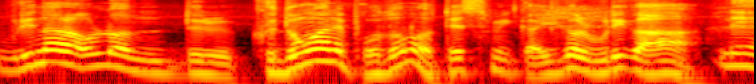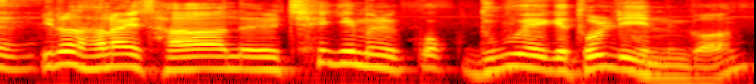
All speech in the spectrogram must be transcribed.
우리나라 언론들 그동안의 보도는 어땠습니까? 이걸 우리가 네. 이런 하나의 사안을 책임을 꼭 누구에게 돌리는 건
